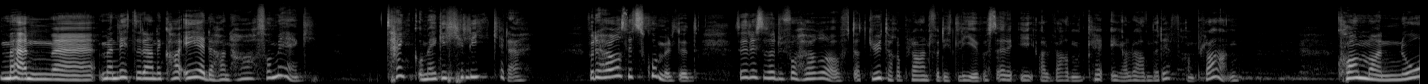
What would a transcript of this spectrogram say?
men, eh, men litt av denne Hva er det han har for meg? Tenk om jeg ikke liker det. For det høres litt skummelt ut. Så er det sånn at Du får høre ofte at Gud har en plan for ditt liv. Og så er det i all verden, hva i all verden er det for en plan? Kommer han nå?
